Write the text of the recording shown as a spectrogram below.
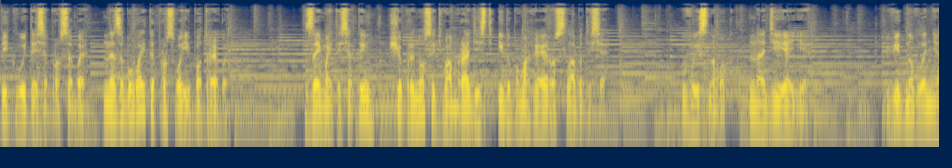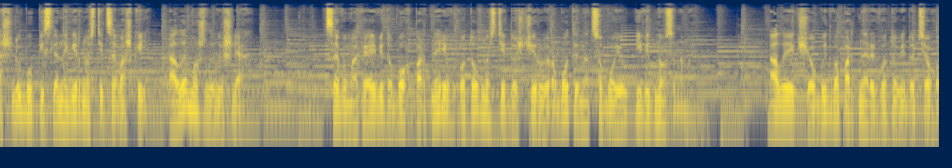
Піклуйтеся про себе, не забувайте про свої потреби. Займайтеся тим, що приносить вам радість і допомагає розслабитися. Висновок надія є. Відновлення шлюбу після невірності це важкий, але можливий шлях. Це вимагає від обох партнерів готовності до щирої роботи над собою і відносинами. Але якщо обидва партнери готові до цього,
